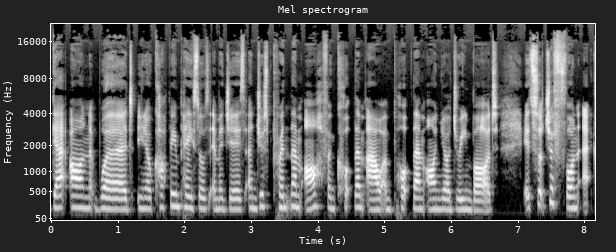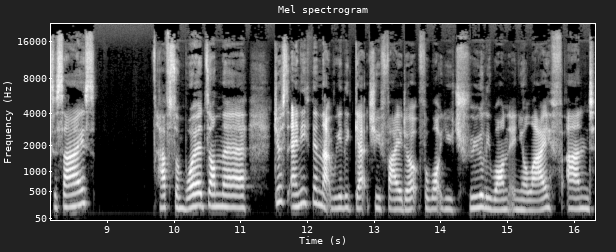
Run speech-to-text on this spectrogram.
get on Word, you know, copy and paste those images and just print them off and cut them out and put them on your dream board. It's such a fun exercise. Have some words on there, just anything that really gets you fired up for what you truly want in your life, and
